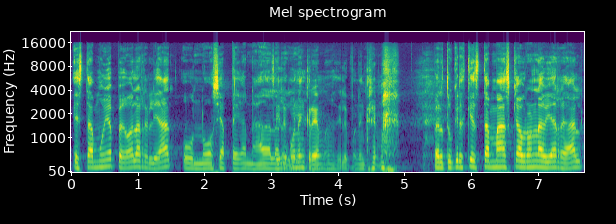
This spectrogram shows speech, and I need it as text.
¿Está muy apegado a la realidad o no se apega nada a la sí le realidad? ponen crema, sí le ponen crema. Pero tú crees que está más cabrón la vida real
